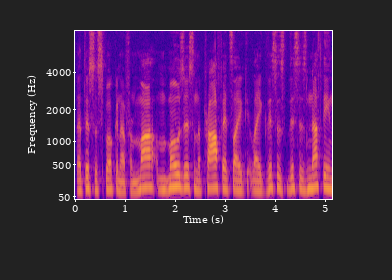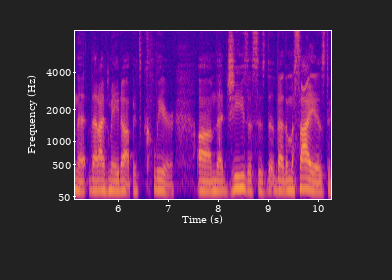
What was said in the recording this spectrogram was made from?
that this is spoken of from Mo- Moses and the prophets. Like, like this is this is nothing that, that I've made up. It's clear um, that Jesus is the, that the Messiah is to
